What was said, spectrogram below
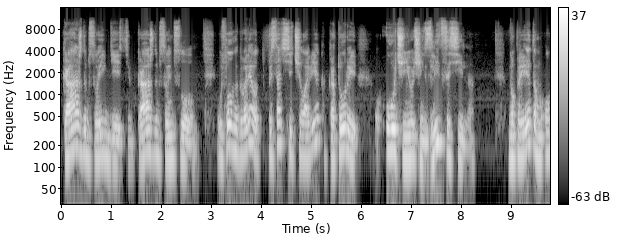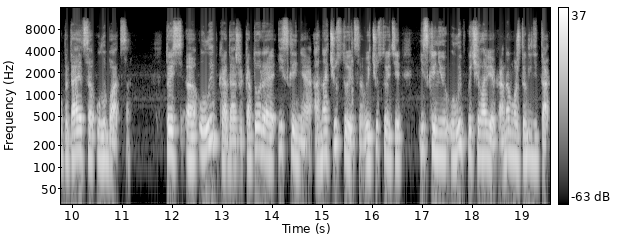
каждым своим действием, каждым своим словом. Условно говоря, вот представьте себе человека, который очень-очень злится сильно, но при этом он пытается улыбаться. То есть э, улыбка даже, которая искренняя, она чувствуется. Вы чувствуете искреннюю улыбку человека. Она может выглядеть так.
